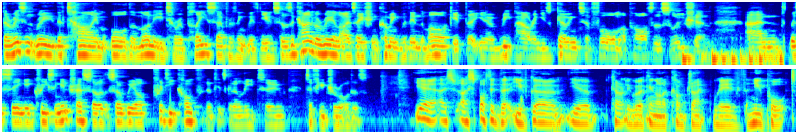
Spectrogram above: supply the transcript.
there isn't really the time or the money to replace everything with new. So there's a kind of a realization coming within the market that you know repowering is going to form a part of the solution, and we're seeing increasing interest. So so we are pretty confident it's going to lead to to future orders. Yeah, I, I spotted that you've got, you're currently working on a contract with Newport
